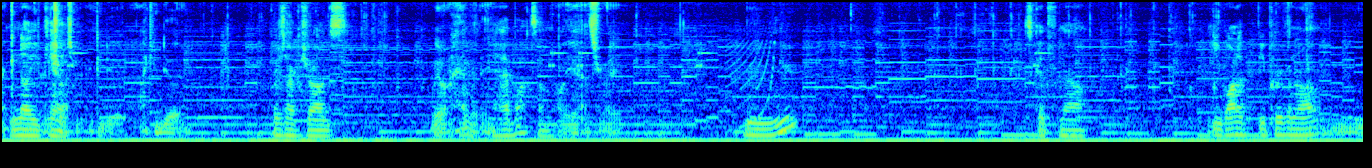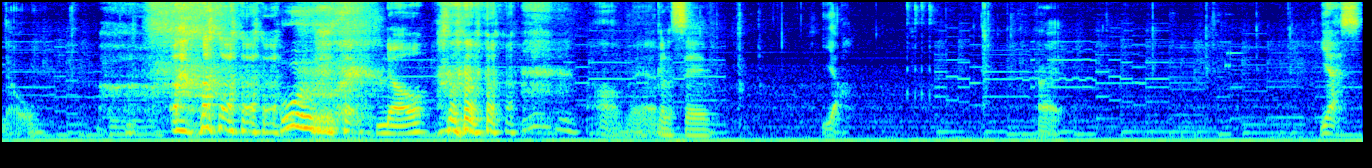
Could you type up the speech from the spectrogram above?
I can No, you can't. Trust me, I can do it. I can do it. Where's our drugs? We don't have any. Yeah, I bought some. Oh yeah, that's right. It's good for now. You want to be proven wrong? No. no. oh man. gonna save. Yeah. Alright. Yes,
